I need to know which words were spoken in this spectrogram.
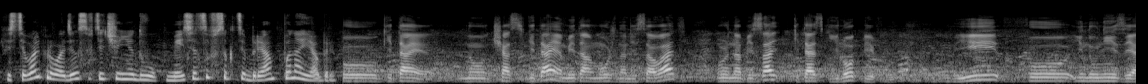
Фестиваль проводился в течение двух месяцев с октября по ноябрь. В Китае, ну, сейчас в Китае мы там можно рисовать, можно написать китайский иероглиф. И в Индонезии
